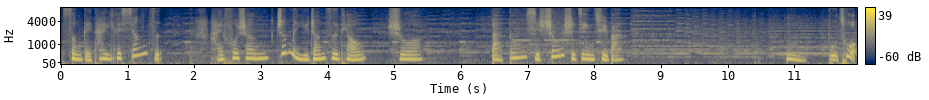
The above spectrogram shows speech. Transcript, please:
送给他一个箱子，还附上这么一张字条，说。把东西收拾进去吧。嗯，不错。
